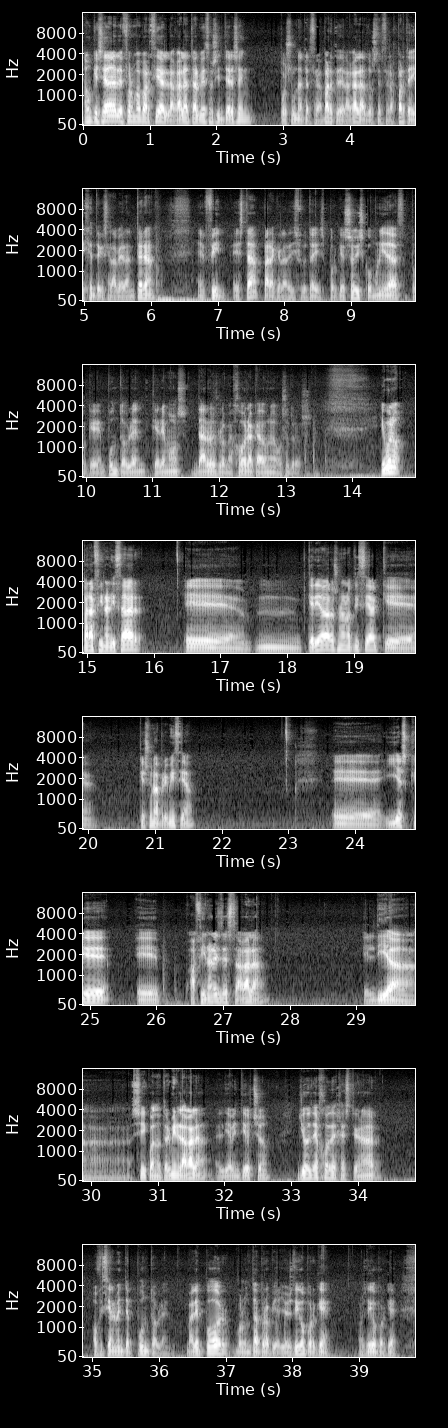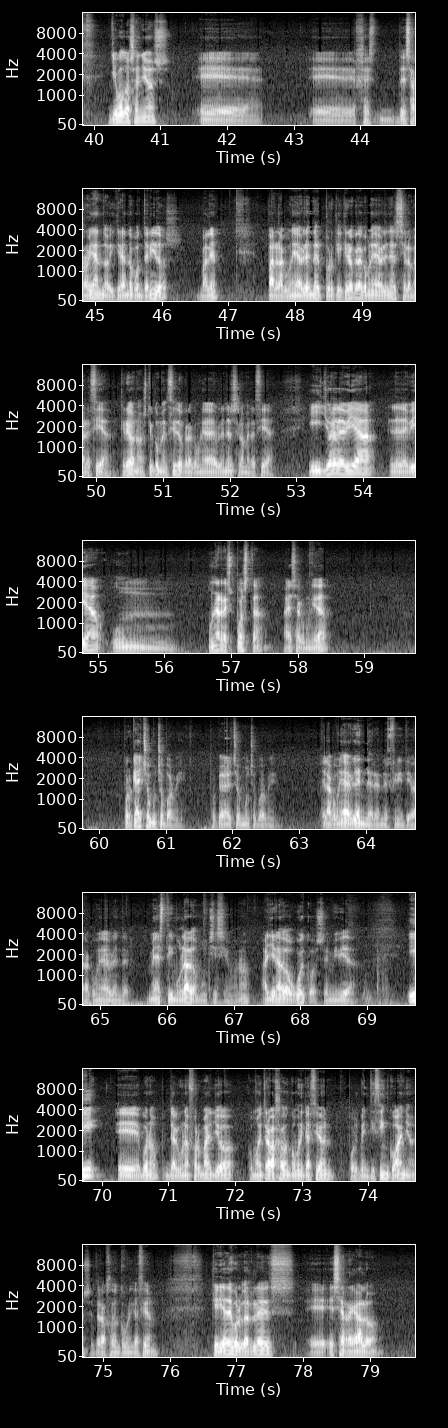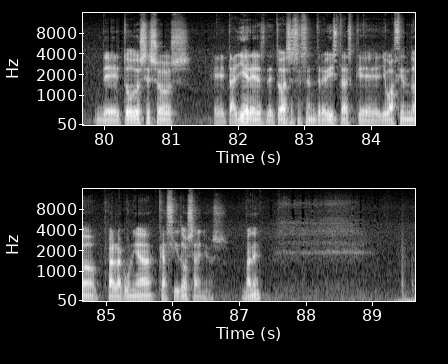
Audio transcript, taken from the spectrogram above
Aunque sea de forma parcial, la gala tal vez os interesen pues una tercera parte de la gala, dos terceras partes, hay gente que se la verá entera. En fin, está para que la disfrutéis, porque sois comunidad, porque en Punto Blend queremos daros lo mejor a cada uno de vosotros. Y bueno, para finalizar, eh, mmm, quería daros una noticia que, es una primicia. Eh, y es que eh, a finales de esta gala, el día... Sí, cuando termine la gala, el día 28, yo dejo de gestionar oficialmente Punto Blend, ¿vale? Por voluntad propia. Yo os digo por qué. Os digo por qué. Llevo dos años eh, desarrollando y creando contenidos ¿vale? Para la comunidad de Blender, porque creo que la comunidad de Blender se lo merecía. Creo no, estoy convencido que la comunidad de Blender se lo merecía. Y yo le debía, le debía un, una respuesta a esa comunidad, porque ha hecho mucho por mí. Porque ha hecho mucho por mí. En la comunidad de Blender, en definitiva, la comunidad de Blender. Me ha estimulado muchísimo, ¿no? Ha llenado huecos en mi vida. Y, eh, bueno, de alguna forma yo, como he trabajado en comunicación, pues 25 años he trabajado en comunicación, quería devolverles eh, ese regalo de todos esos eh, talleres, de todas esas entrevistas que llevo haciendo para la comunidad casi dos años, ¿vale?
